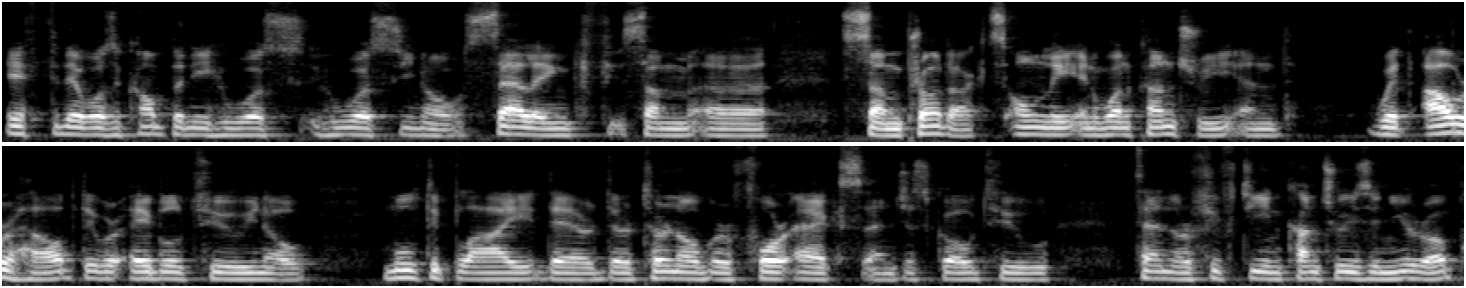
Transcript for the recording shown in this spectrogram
if there was a company who was who was you know selling some uh, some products only in one country and with our help they were able to you know multiply their their turnover 4x and just go to 10 or 15 countries in Europe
